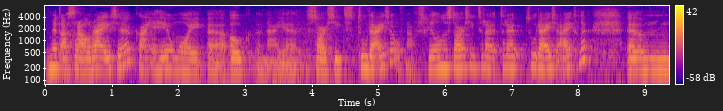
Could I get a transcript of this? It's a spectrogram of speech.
met astraal reizen kan je heel mooi eh, ook naar je starseeds toereizen. Of naar verschillende starseeds toereizen eigenlijk. Ehm,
